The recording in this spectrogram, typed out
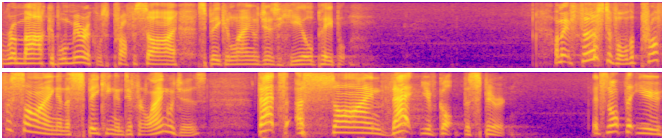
remarkable miracles, prophesy, speak in languages, heal people. I mean, first of all, the prophesying and the speaking in different languages, that's a sign that you've got the Spirit. It's not that you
